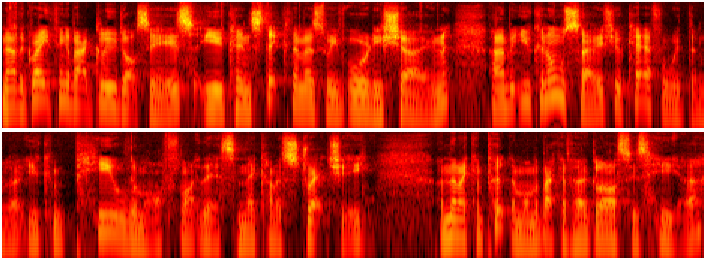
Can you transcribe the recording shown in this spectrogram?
Now, the great thing about glue dots is you can stick them as we've already shown, um, but you can also, if you're careful with them, look, you can peel them off like this and they're kind of stretchy. And then I can put them on the back of her glasses here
